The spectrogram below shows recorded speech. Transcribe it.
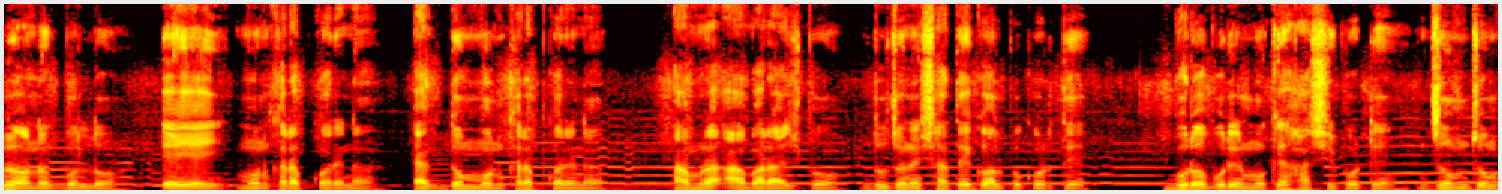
রনক বলল, এই এই, মন খারাপ করে না, একদম মন খারাপ করে না। আমরা আবার আসব, দুজনের সাথে গল্প করতে। বুড়ো বুড়ির মুখে হাসি ফোটে। জুমজুম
